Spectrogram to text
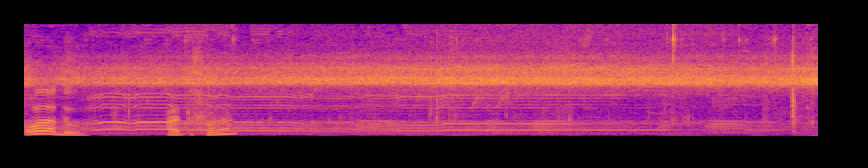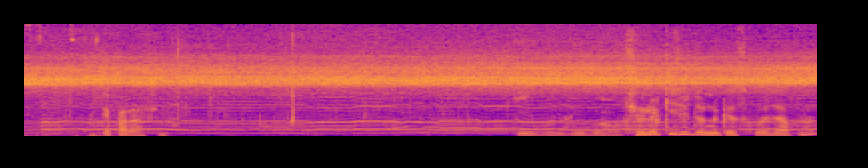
ও দাদু আর একটু শোনেন। এবার আসুন। কি বলছি বাবা? ছেলে কিসের জন্য কেস করেছে আপনার?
